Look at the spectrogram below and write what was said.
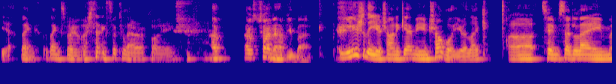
yeah. Thanks, thanks very much. Thanks for clarifying. I was trying to have you back. Usually, you're trying to get me in trouble. You're like, uh, "Tim said lame.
